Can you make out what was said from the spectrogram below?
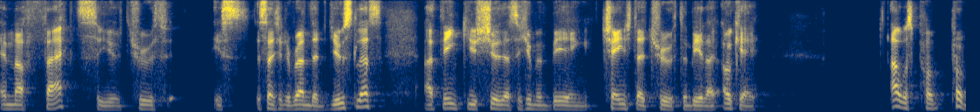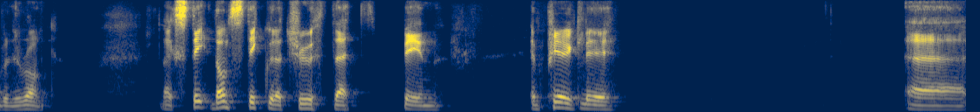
enough facts so your truth is essentially rendered useless i think you should as a human being change that truth and be like okay i was pro- probably wrong. Like stick don't stick with a truth that's been empirically uh,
